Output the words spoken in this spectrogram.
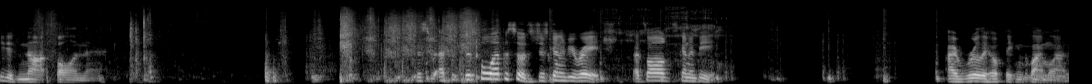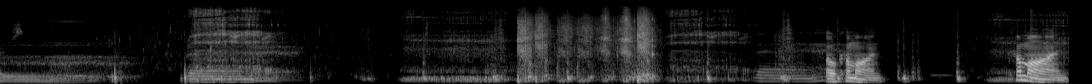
He did not fall in there. This this whole episode's just gonna be rage. That's all it's gonna be. I really hope they can climb ladders. Oh, come on. Come on.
